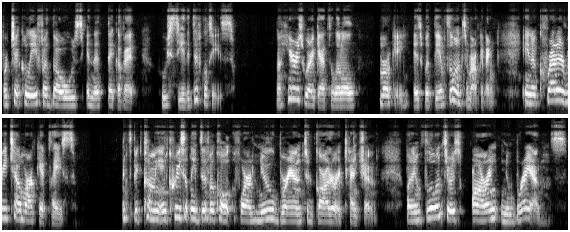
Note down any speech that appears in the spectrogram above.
particularly for those in the thick of it who see the difficulties. Now, here's where it gets a little murky is with the influencer marketing. In a crowded retail marketplace, it's becoming increasingly difficult for a new brand to garner attention, but influencers aren't new brands.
